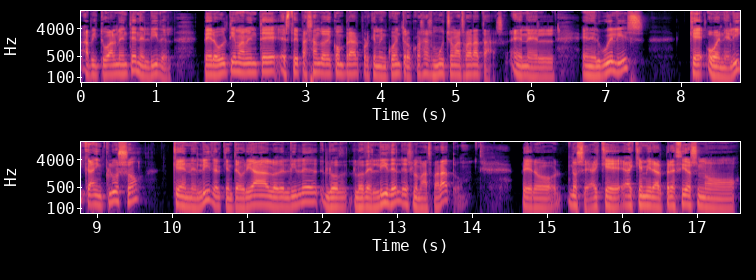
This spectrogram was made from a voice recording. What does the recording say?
habitualmente en el Lidl, pero últimamente estoy pasando de comprar porque me encuentro cosas mucho más baratas en el, en el Willis que, o en el ICA incluso que en el Lidl, que en teoría lo del Lidl, lo, del Lidl es lo más barato. Pero no sé, hay que, hay que mirar precios, no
